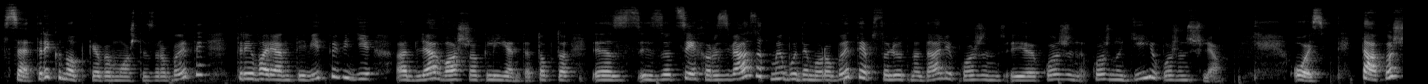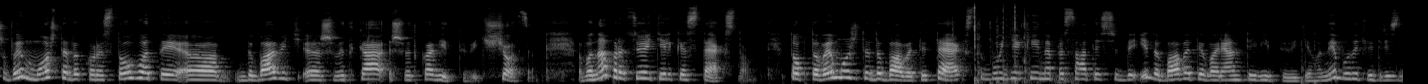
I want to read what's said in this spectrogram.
Все, три кнопки ви можете зробити, три варіанти відповіді для вашого клієнта. Тобто е, з, з цих розв'язок ми будемо робити абсолютно далі кожен, е, кожен, кожну дію, кожен шлях. Ось. Також ви можете використовувати, е, додавить е, швидка швидка відповідь. Що це? Вона працює тільки з текстом. Тобто ви можете додати текст, будь-який написати сюди, і додати варіанти відповіді. Вони будуть відріз...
